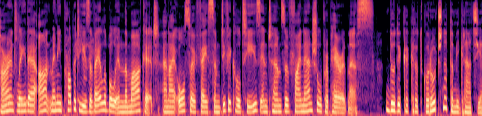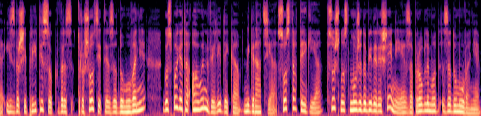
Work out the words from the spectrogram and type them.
Currently, there aren't many properties available in the market, and I also face some difficulties in terms of financial preparedness. Додека краткорочната миграција изврши притисок врз трошоците за домување, господјата Оуен вели дека миграција со стратегија всушност може да биде решение за проблемот за домување.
